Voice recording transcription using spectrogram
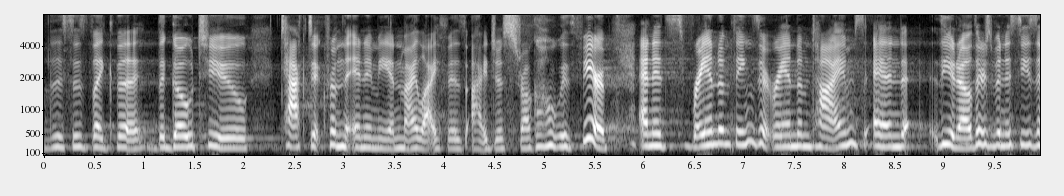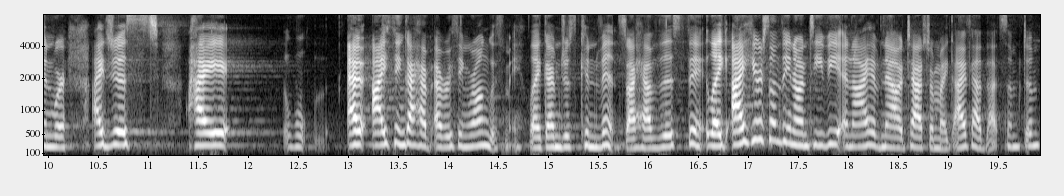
this is like the the go-to tactic from the enemy in my life is I just struggle with fear, and it's random things at random times. And you know, there's been a season where I just I I, I, think I have everything wrong with me. Like, I'm just convinced I have this thing. Like, I hear something on TV and I have now attached, I'm like, I've had that symptom.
